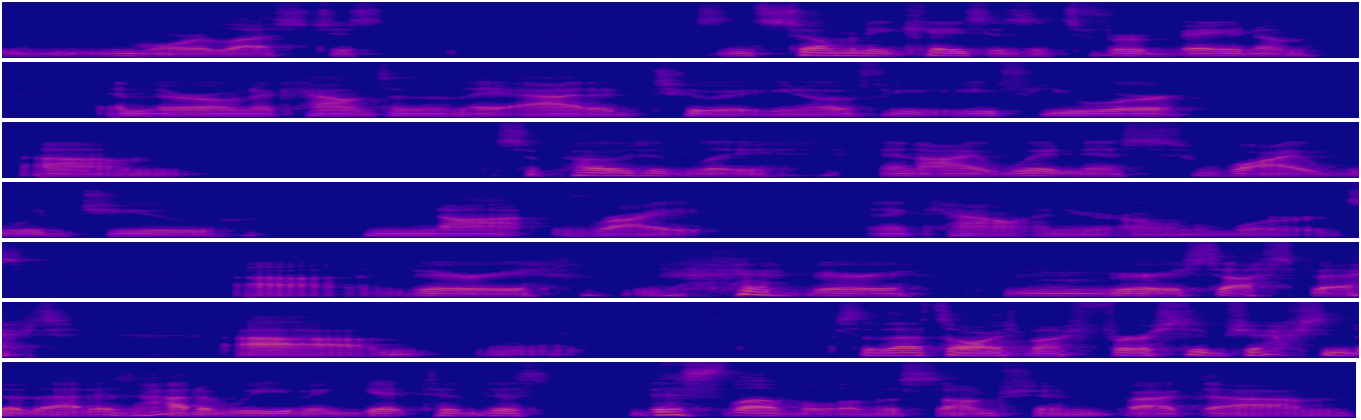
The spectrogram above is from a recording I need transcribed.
more or less just in so many cases it's verbatim in their own accounts and then they added to it? You know, if you if you were um, supposedly an eyewitness, why would you not write an account in your own words? Uh, very, very, very, Mm. very suspect. Um, Yeah. So that's always my first objection to that is how do we even get to this this level of assumption? But um,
